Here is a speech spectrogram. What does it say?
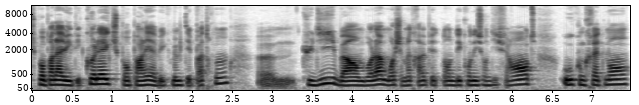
tu peux en parler avec des collègues, tu peux en parler avec même tes patrons. Euh, tu dis, ben voilà, moi j'aimerais travailler dans des conditions différentes, ou concrètement,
